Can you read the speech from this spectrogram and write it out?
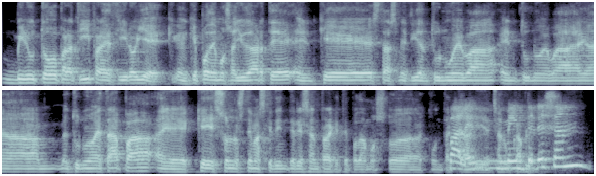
minuto para ti para decir, oye, ¿en qué podemos ayudarte? ¿En qué estás metida en tu nueva, en tu nueva, en tu nueva etapa? Eh, ¿Qué son los temas que te interesan para que te podamos uh, contactar? Vale, y echar me interesan,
